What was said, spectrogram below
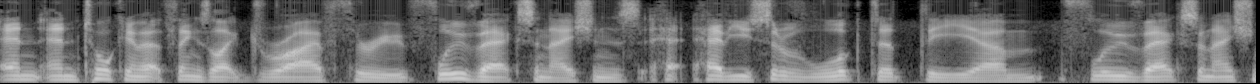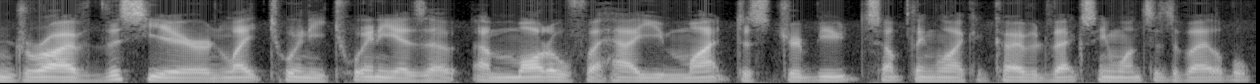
and and talking about things like drive-through flu vaccinations, ha- have you sort of looked at the um, flu vaccination drive this year in late 2020 as a, a model for how you might distribute something like a COVID vaccine once it's available?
